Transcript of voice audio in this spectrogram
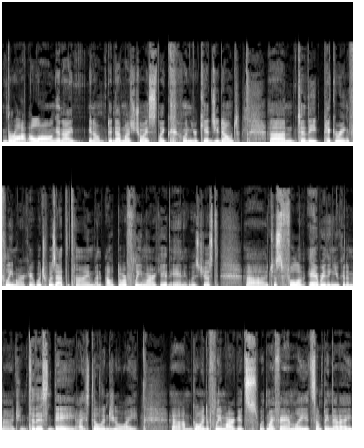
brought along, and I, you know, didn't have much choice. Like when you're kids, you don't. Um, to the Pickering Flea Market, which was at the time an outdoor flea market, and it was just, uh, just full of everything you could imagine. To this day, I still enjoy. Um, going to flea markets with my family. It's something that I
